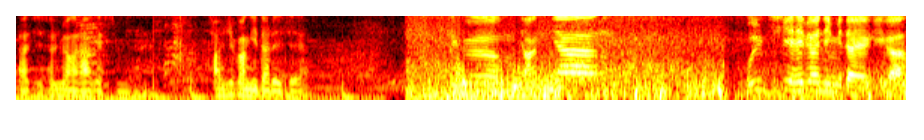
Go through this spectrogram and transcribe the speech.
다시 설명을 하겠습니다. 잠시만 기다리세요. 지금 양양 물치 해변입니다. 여기가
